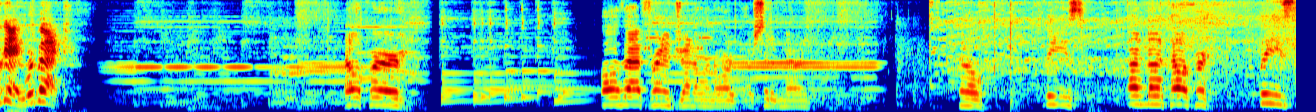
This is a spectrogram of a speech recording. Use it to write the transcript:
Okay, we're back. Pelipper. All of that for an adrenaline orb. I should have known. No. Please. Not another Pelipper. Please.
